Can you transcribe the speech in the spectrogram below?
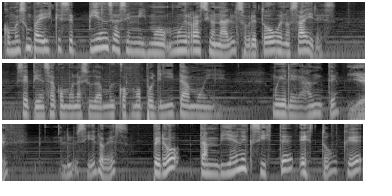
Como es un país que se piensa a sí mismo muy racional, sobre todo Buenos Aires, se piensa como una ciudad muy cosmopolita, muy, muy elegante. ¿Y es? Sí, lo es. Pero también existe esto que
